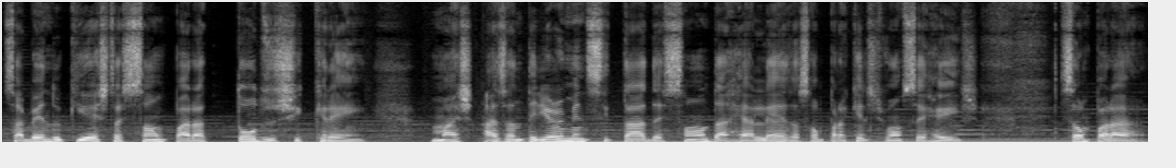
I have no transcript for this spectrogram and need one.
Sabendo que estas são para todos os que creem. Mas as anteriormente citadas são da realeza, são para aqueles que vão ser reis. São para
